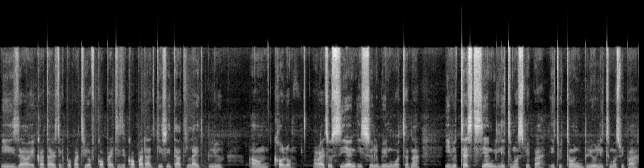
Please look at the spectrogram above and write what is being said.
is uh, a characteristic property of copper. It is the copper that gives it that light blue um color all right? So cn is soluble in water. Now if you test cn with litmus paper it will turn blue litmus paper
